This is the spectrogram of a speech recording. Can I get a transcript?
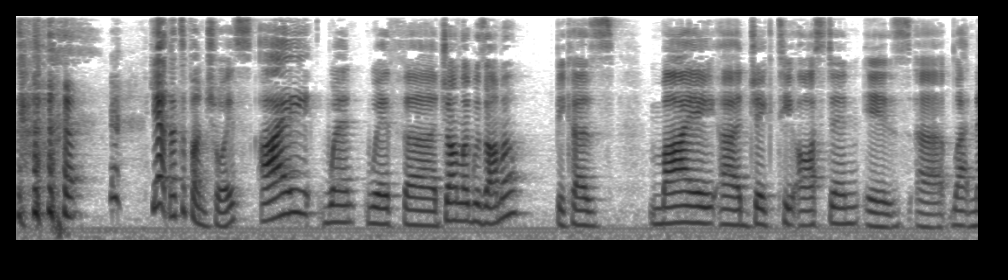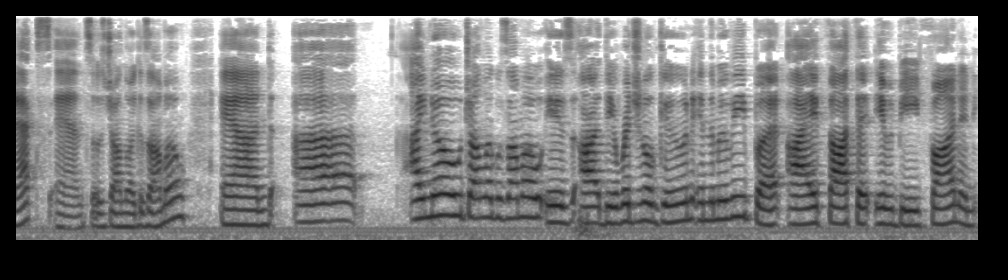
yeah, that's a fun choice. I went with uh, John Leguizamo because my uh, Jake T. Austin is uh, Latinx, and so is John Leguizamo. And uh, I know John Leguizamo is uh, the original Gune in the movie, but I thought that it would be fun and.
